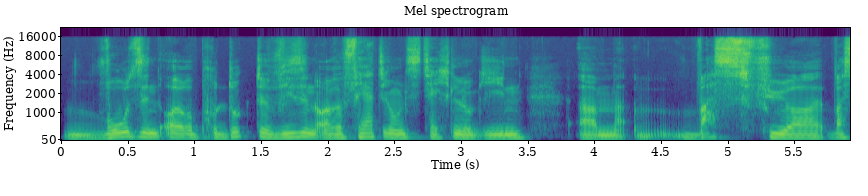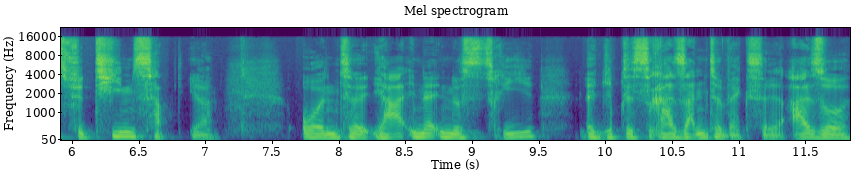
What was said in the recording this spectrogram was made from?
Wo sind eure Produkte? Wie sind eure Fertigungstechnologien? Ähm, was, für, was für Teams habt ihr? Und äh, ja, in der Industrie äh, gibt es rasante Wechsel. Also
